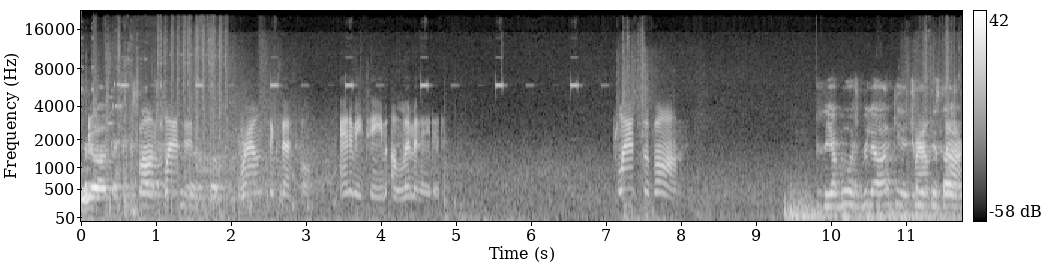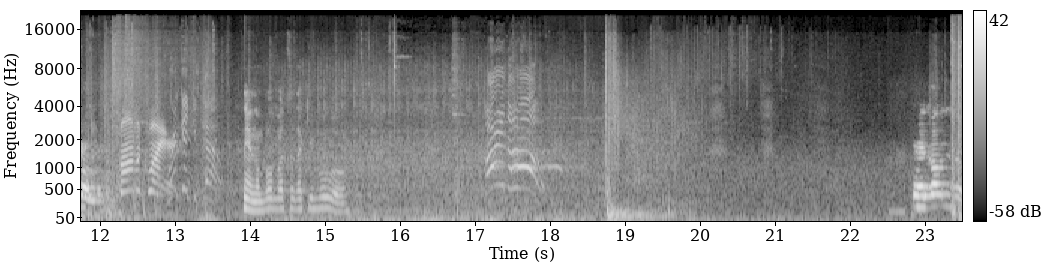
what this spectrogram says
Bomb стало, planted. що тут Round successful. Enemy team eliminated. Plant the bomb. То я був аж біля арки, я чув, як Round ти ставиш start. бомби. Bomb acquired. We're good to go. Ні, ну бомба це так і було. Fire in the hole! Ну, Два внизу.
